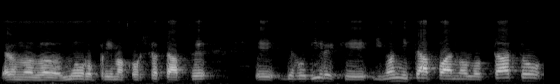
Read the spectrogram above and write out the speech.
erano la loro prima corsa tappe e devo dire che in ogni tappa hanno lottato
